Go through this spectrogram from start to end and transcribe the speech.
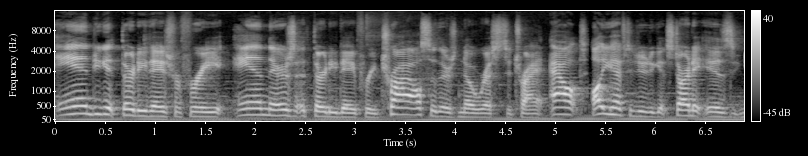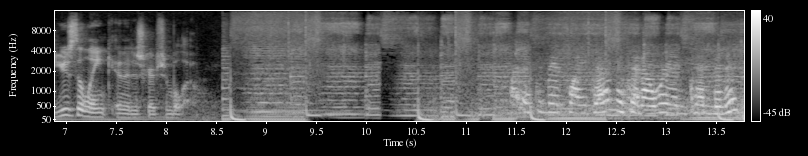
and you get 30 days for free and there's a 30 day free trial so there's no risk to try it out. All you have to do to get started is use the link in the description below. Our estimate flight time is an hour and 10 minutes.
